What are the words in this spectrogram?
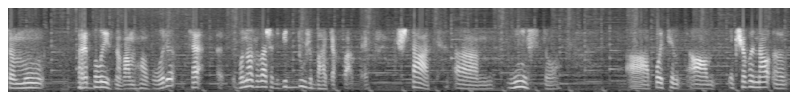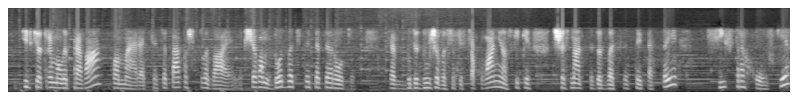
Тому приблизно вам говорю, це е, воно залежить від дуже багатьох факторів: штат, е, місто. А потім, а, якщо ви на е, тільки отримали права в Америці, це також впливає. Якщо вам до 25 років, це буде дуже високе страхування, оскільки з 16 до 25 всі страховки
